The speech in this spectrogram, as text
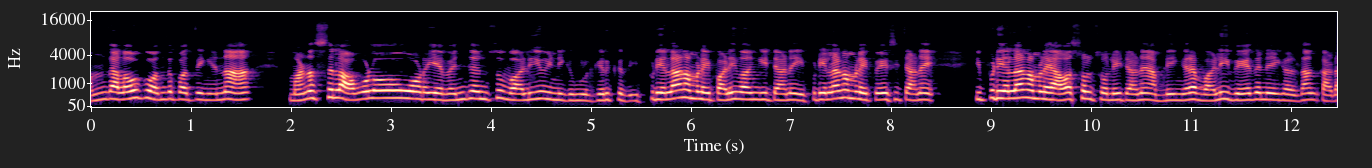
அந்த அளவுக்கு வந்து பாத்தீங்கன்னா மனசுல அவ்வளோடைய வெஞ்சன்ஸும் வலியும் இன்னைக்கு உங்களுக்கு இருக்குது. இப்படியெல்லாம் நம்மளை பழி வாங்கிட்டானே இப்படியெல்லாம் நம்மளை பேசிட்டானே இப்படியெல்லாம் நம்மளை அவசொல் சொல்லிட்டானே அப்படிங்கிற வழி வேதனைகள் தான் கட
